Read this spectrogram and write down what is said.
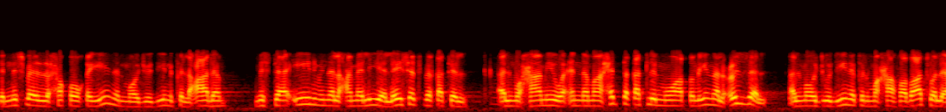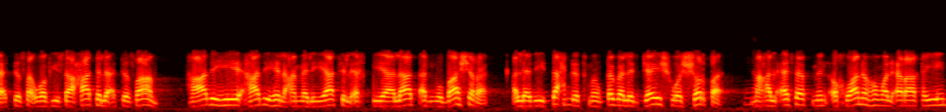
بالنسبة للحقوقيين الموجودين في العالم مستائين من العملية ليست بقتل المحامي وإنما حتى قتل المواطنين العزل الموجودين في المحافظات والاعتصام وفي ساحات الاعتصام. هذه هذه العمليات الاغتيالات المباشرة الذي تحدث من قبل الجيش والشرطة. مع الأسف من إخوانهم العراقيين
